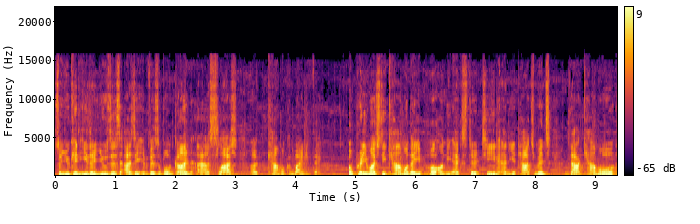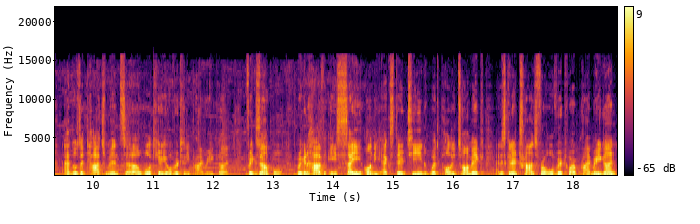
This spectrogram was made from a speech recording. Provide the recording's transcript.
So you can either use this as an invisible gun uh, slash a camo combining thing. So pretty much the camo that you put on the X13 and the attachments, that camo and those attachments uh, will carry over to the primary gun. For example, we're going to have a sight on the X13 with polyatomic and it's going to transfer over to our primary gun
